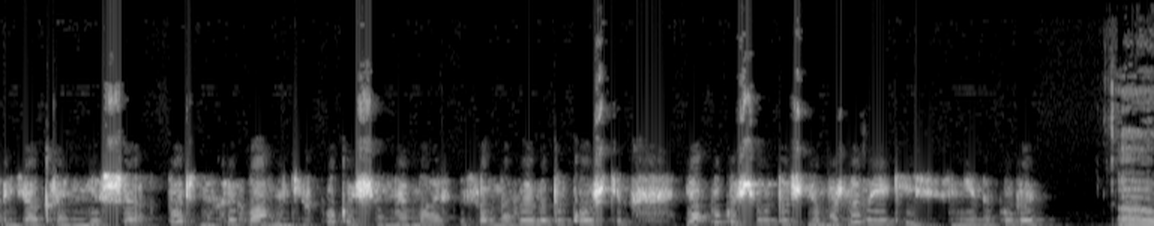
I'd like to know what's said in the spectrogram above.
як раніше точних регламентів поки що немає стосовно виводу коштів. Я поки що уточню, можливо, якісь зміни були. А,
